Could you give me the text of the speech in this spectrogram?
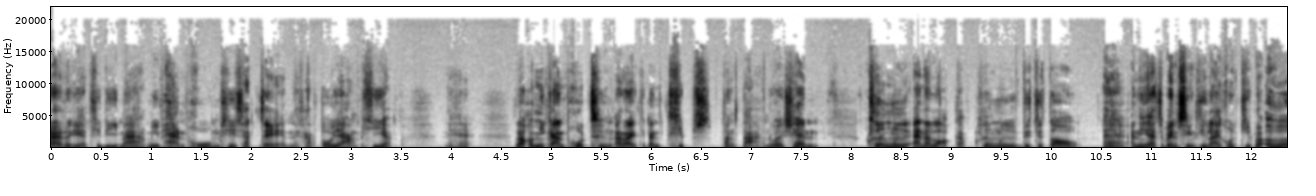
รายละเอียดที่ดีมากมีแผนภูมิที่ชัดเจนนะครับ ตัวอย่างเพียบนะฮะแล้วก็มีการพูดถึงอะไรที่เป็นทิปส์ต่างๆ ด้วยเช่น เครื่องมือแอนะล็อกกับเครื่องมือดิจิตอล อันนี้อาจจะเป็นสิ่งที่หลายคนคิดว่า เออ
